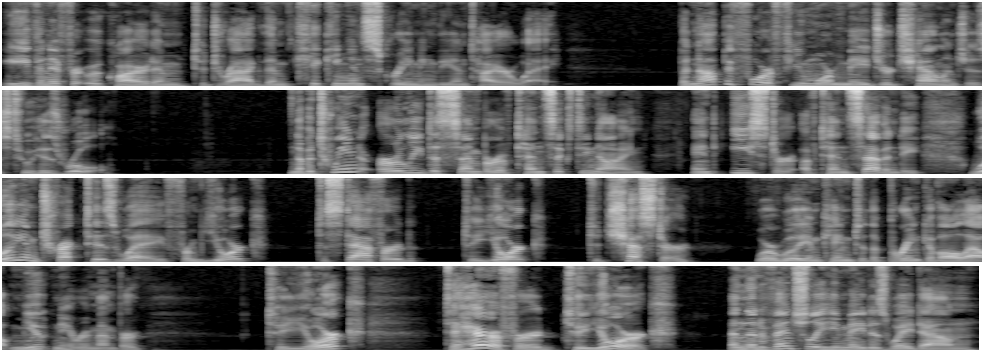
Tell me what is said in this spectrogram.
even if it required him to drag them kicking and screaming the entire way. But not before a few more major challenges to his rule. Now, between early December of 1069 and Easter of 1070, William trekked his way from York to Stafford to York to Chester, where William came to the brink of all out mutiny, remember, to York, to Hereford, to York, and then eventually he made his way down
